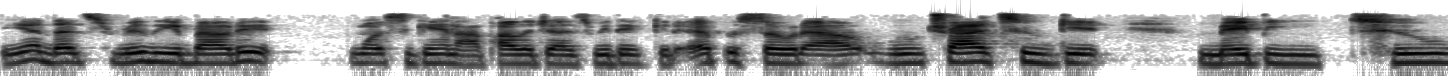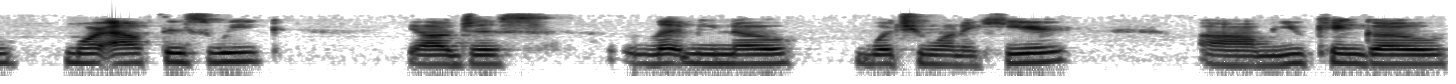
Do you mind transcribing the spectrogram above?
yeah, that's really about it. Once again, I apologize we didn't get an episode out. We'll try to get maybe two more out this week. Y'all just let me know what you want to hear. Um, you can go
